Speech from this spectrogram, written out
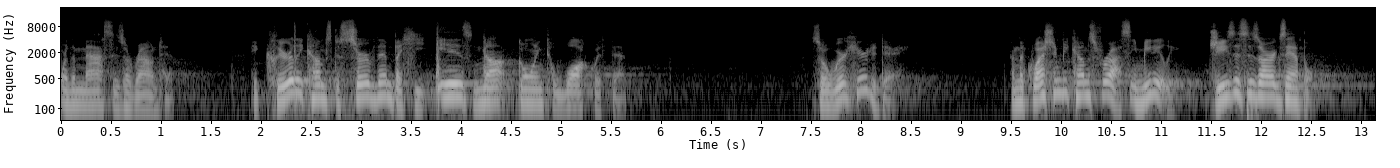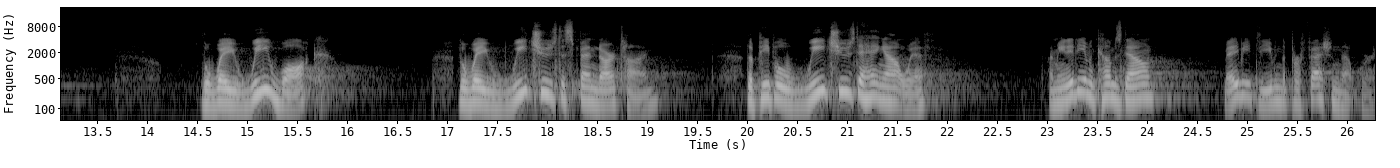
or the masses around him. He clearly comes to serve them, but he is not going to walk with them. So we're here today and the question becomes for us immediately Jesus is our example. The way we walk, the way we choose to spend our time, the people we choose to hang out with, I mean, it even comes down maybe to even the profession that we're in.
